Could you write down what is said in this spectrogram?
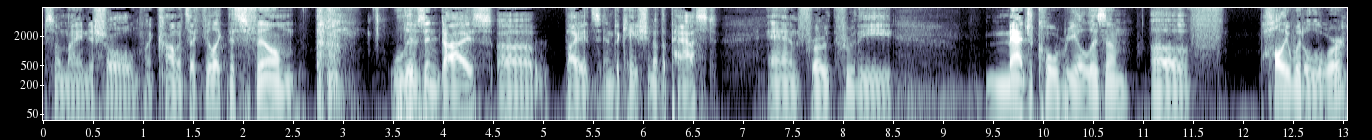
some of my initial like comments, I feel like this film lives and dies uh, by its invocation of the past and for through the magical realism of Hollywood allure.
